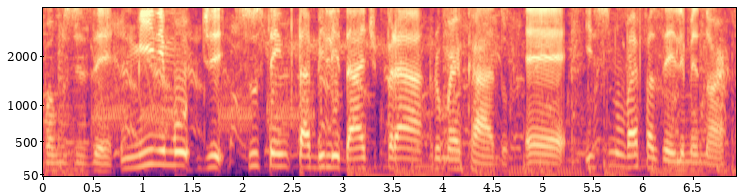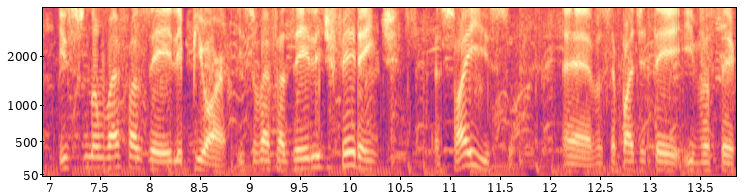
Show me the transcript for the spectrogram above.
vamos dizer, um mínimo de sustentabilidade para o mercado. É, isso não vai fazer ele menor. Isso não vai fazer ele pior. Isso vai fazer ele diferente. É só isso. É, você pode ter, e você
